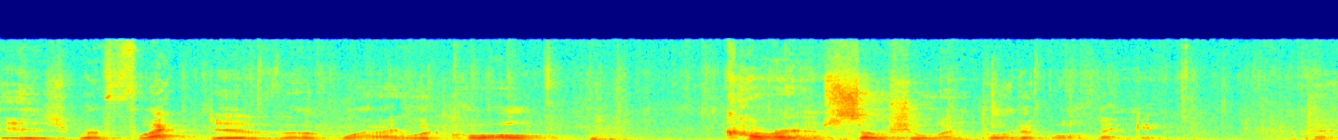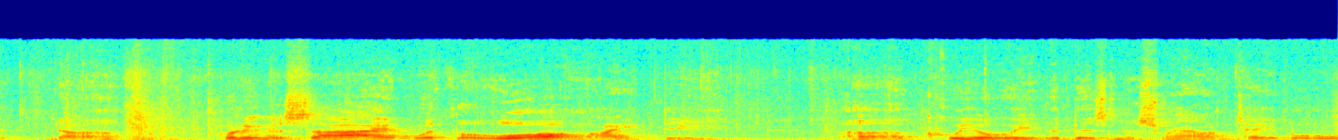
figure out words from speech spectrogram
is reflective of what I would call current social and political thinking. Putting aside what the law might be, uh, clearly the Business Roundtable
